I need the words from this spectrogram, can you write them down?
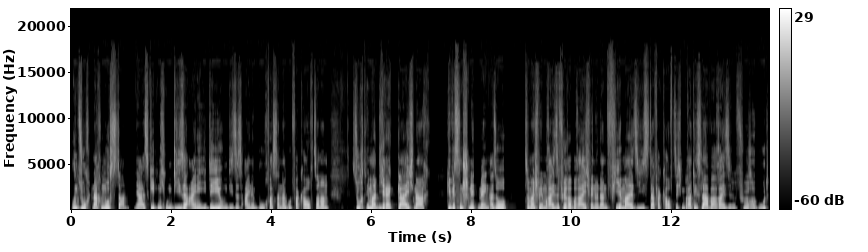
und sucht nach Mustern. Ja, es geht nicht um diese eine Idee, um dieses eine Buch, was dann da gut verkauft, sondern sucht immer direkt gleich nach gewissen Schnittmengen. Also zum Beispiel im Reiseführerbereich, wenn du dann viermal siehst, da verkauft sich ein Bratislava-Reiseführer gut,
